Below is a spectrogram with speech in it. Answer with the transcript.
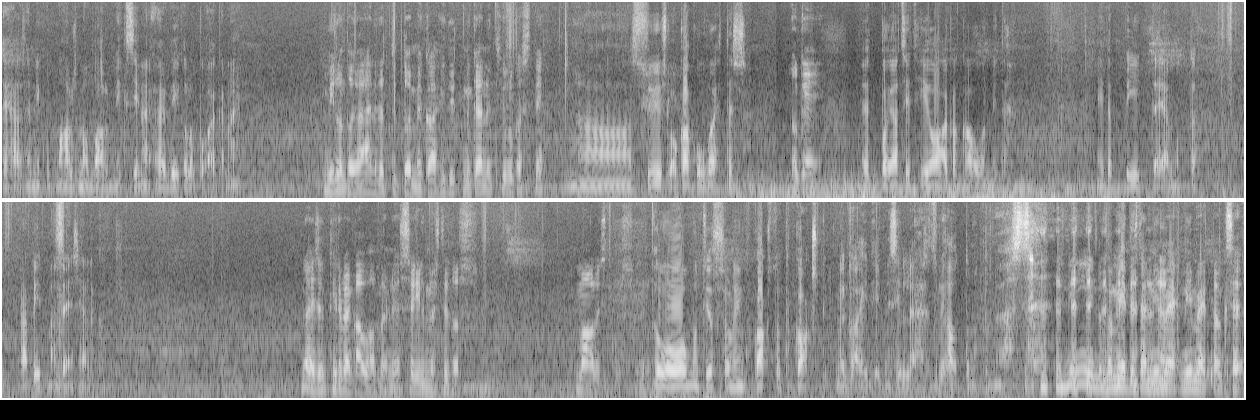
tehdään sen niin kuin mahdollisimman valmiiksi siinä yhden viikonlopun aikana. Milloin toi on äänitetty toi megahitit, mikä nyt julkaistiin? Syys-lokakuun vaihteessa. Okei. Okay. Et pojat sit hioo aika kauan niitä, niitä biittejä, mutta rapit mä tein siellä kaikki. No ei se nyt hirveän kauan mennyt, jos se ilmestyi tuossa maaliskuussa. Joo, mutta jos se on niin 2020 megahitit, niin sillähän se tuli auttamatta myöhässä. niin, no mä mietin sitä nime, nime että onko se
